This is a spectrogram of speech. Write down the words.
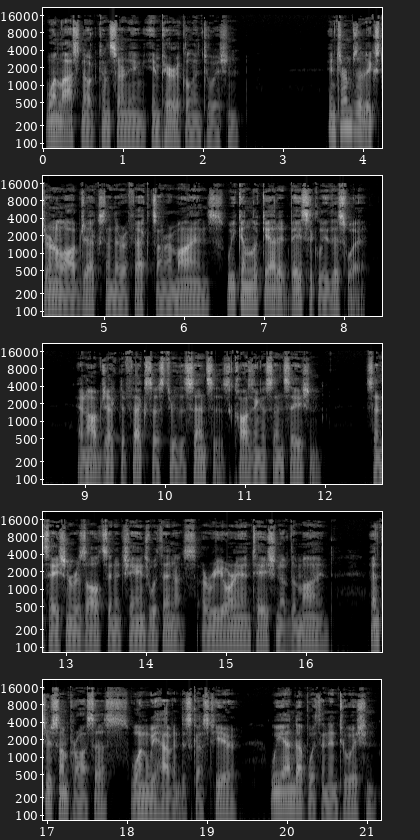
One last note concerning empirical intuition. In terms of external objects and their effects on our minds, we can look at it basically this way. An object affects us through the senses, causing a sensation. Sensation results in a change within us, a reorientation of the mind, and through some process, one we haven't discussed here, we end up with an intuition.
